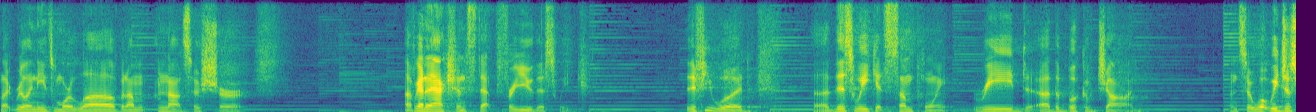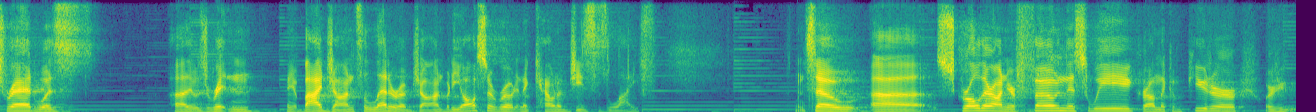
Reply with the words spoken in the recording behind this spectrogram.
like really needs more love, but I'm, I'm not so sure. I've got an action step for you this week. That if you would, uh, this week at some point, read uh, the book of John. And so what we just read was, uh, it was written you know, by John. It's a letter of John, but he also wrote an account of Jesus' life. And so uh, scroll there on your phone this week or on the computer, or, you,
